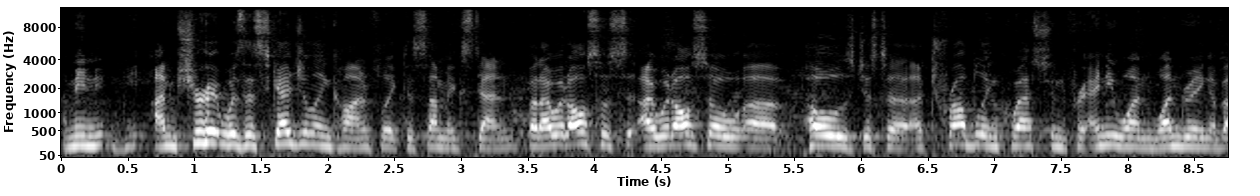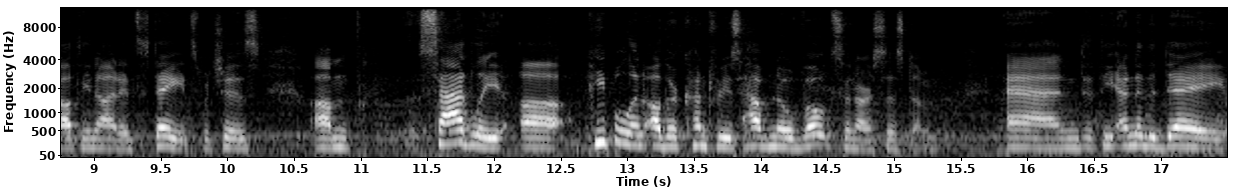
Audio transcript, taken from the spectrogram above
I mean, I'm sure it was a scheduling conflict to some extent, but I would also I would also uh, pose just a, a troubling question for anyone wondering about the United States, which is, um, sadly, uh, people in other countries have no votes in our system, and at the end of the day,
